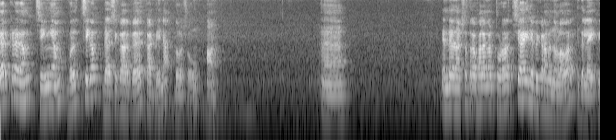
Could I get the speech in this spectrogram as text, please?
കർക്കിടകം ചിങ്ങം വൃശ്ചികം രാശിക്കാർക്ക് കഠിന ദോഷവും ആണ്. എന്റെ നക്ഷത്രഫലങ്ങൾ തുടർച്ചയായി ലഭിക്കണമെന്നുള്ളവർ ഇത് ലൈക്ക്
